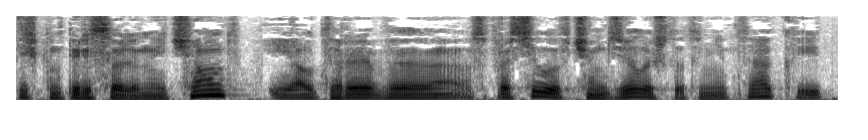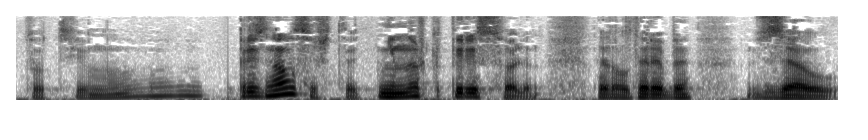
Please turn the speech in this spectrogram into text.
слишком пересоленный чонт. И Алтер Рэбе спросил его, в чем дело, что-то не так, и тот ему признался, что немножко пересолен. Тогда Алтер Рэбе взял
